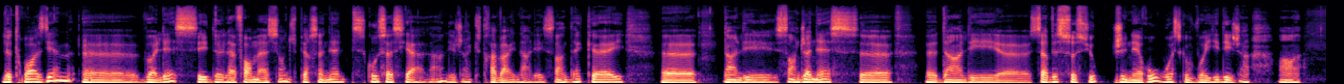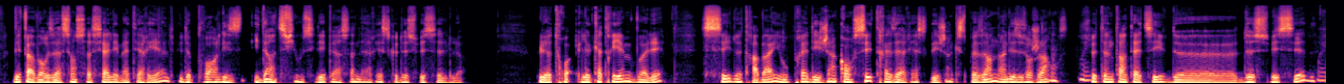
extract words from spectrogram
Le troisième euh, volet, c'est de la formation du personnel psychosocial, hein, les gens qui travaillent dans les centres d'accueil, euh, dans les centres jeunesse, euh, dans les services sociaux généraux, où est-ce que vous voyez des gens en défavorisation sociale et matérielle, puis de pouvoir les identifier aussi des personnes à risque de suicide. Là. Puis le, troi- le quatrième volet, c'est le travail auprès des gens qu'on sait très à risque, des gens qui se présentent dans les urgences Oui. suite à une tentative de, de suicide Oui.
